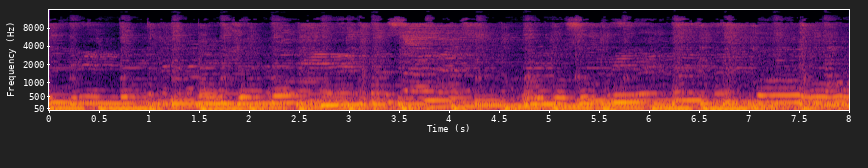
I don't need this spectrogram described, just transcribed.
sufriendo, luchando por no sufrir tanto.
